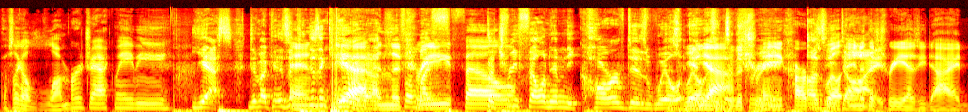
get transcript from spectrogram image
It was like a lumberjack, maybe. Yes. Did my, this, And- this in Canada. yeah, and the from my- tree fell. The tree fell on him, and he carved his will, His will into, Yeah, into the the tree. and he carved his will into the tree as he died,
